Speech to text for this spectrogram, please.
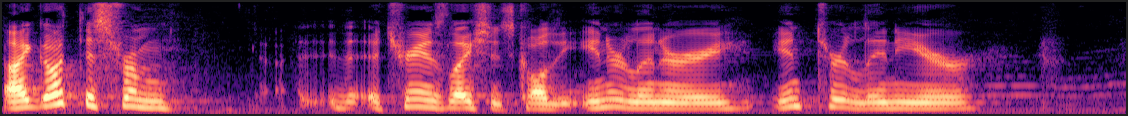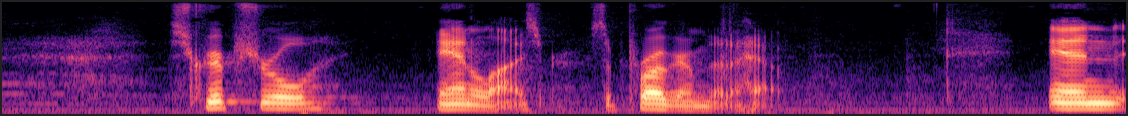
I got this from a translation. It's called the Interlinear, Interlinear Scriptural Analyzer. It's a program that I have. And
